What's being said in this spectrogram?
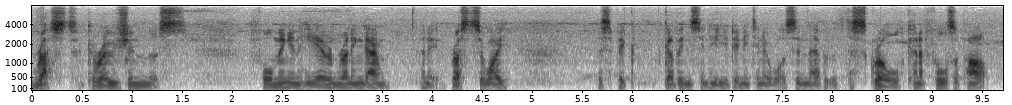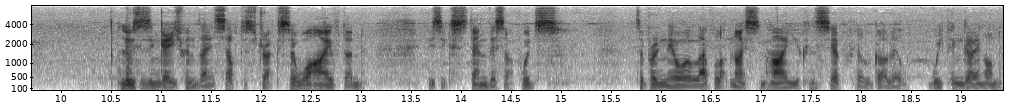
rust, corrosion that's forming in here and running down and it rusts away. There's a big gubbins in here, you don't need to know what's in there, but the, scroll kind of falls apart, loses engagement, then it self-destructs. So what I've done is extend this upwards to bring the oil level up nice and high. You can see I've got a little weeping going on.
